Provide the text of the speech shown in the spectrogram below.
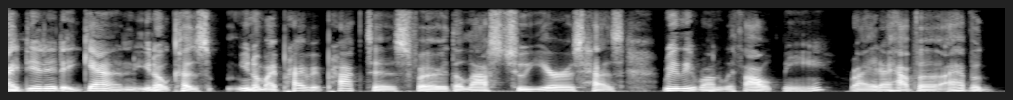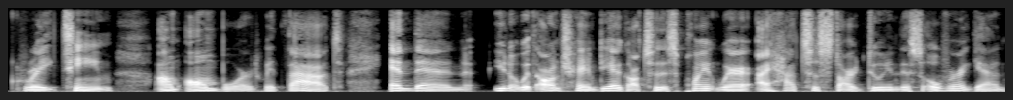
I did it again, you know, cause, you know, my private practice for the last two years has really run without me, right? I have a, I have a great team, um, on board with that. And then, you know, with EntreMD, I got to this point where I had to start doing this over again.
